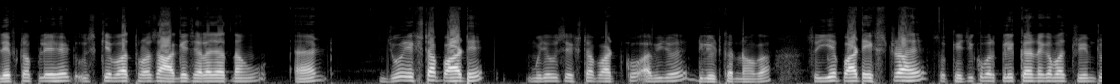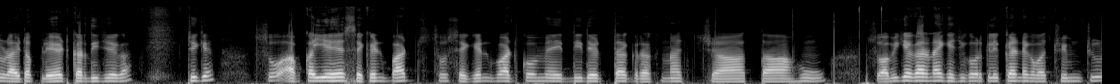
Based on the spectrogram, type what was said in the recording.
left of play head उसके बाद थोड़ा सा आगे चला जाता हूँ एंड जो एक्स्ट्रा पार्ट है मुझे उस एक्स्ट्रा पार्ट को अभी जो है डिलीट करना होगा। सो ये पार्ट एक्स्ट्रा है सो कैची के ऊपर क्लिक करने के बाद trim to right of play head कर दीजिएगा ठीक है? सो so, आपका ये है second part so second part को मैं इतनी देर तक रखना चाहता हूँ। सो अभी क्या करना है कैची के ऊपर क्लिक करने के बाद trim to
